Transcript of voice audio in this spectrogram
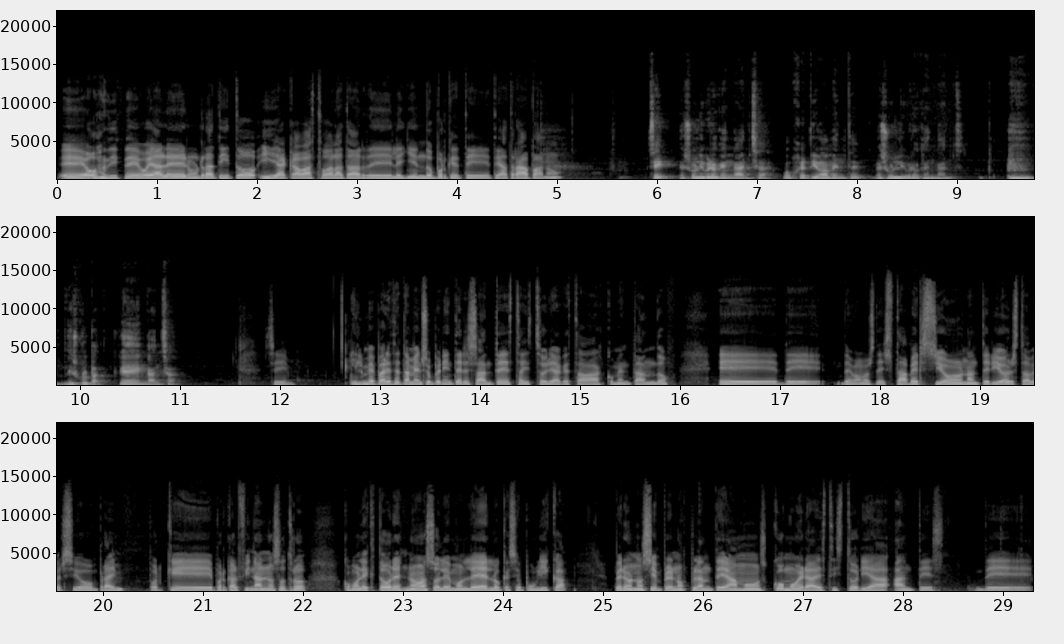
Eh, o dices, voy a leer un ratito y acabas toda la tarde leyendo porque te, te atrapa, ¿no? Sí, es un libro que engancha. Objetivamente, es un libro que engancha. Disculpad, que engancha. Sí. Y me parece también súper interesante esta historia que estabas comentando eh, de, de, vamos, de esta versión anterior, esta versión Prime, porque, porque al final nosotros como lectores no solemos leer lo que se publica, pero no siempre nos planteamos cómo era esta historia antes de,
